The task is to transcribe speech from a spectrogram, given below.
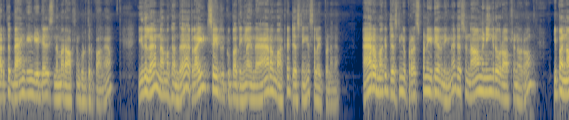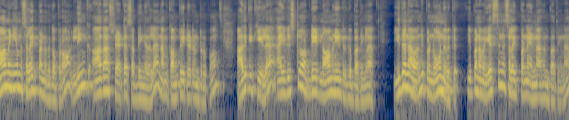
அடுத்து பேங்கிங் டீட்டெயில்ஸ் இந்த மாதிரி ஆப்ஷன் கொடுத்துருப்பாங்க. இதில் நமக்கு அந்த ரைட் சைடு இருக்குது பார்த்தீங்களா இந்த ஏரோ மார்க்கை ஜஸ்ட் நீங்கள் செலக்ட் பண்ணுங்கள் ஏரோ மார்க்கை ஜஸ்ட் நீங்கள் ப்ரெஸ் பண்ணிக்கிட்டே இருந்தீங்கன்னா ஜஸ்ட் நாமினிங்கிற ஒரு ஆப்ஷன் வரும். இப்போ நாமினியம் செலக்ட் பண்ணதுக்கப்புறம் லிங்க் ஆதார் ஸ்டேட்டஸ் அப்படிங்கிறதுல நம்ம கம்ப்ளீட்டட்னு இருக்கும். அதுக்கு கீழே ஐ விஷ் டு அப்டேட் நாமினின்னு இருக்குது பார்த்தீங்களா இதை நான் வந்து இப்போ நோன் இருக்குது இப்போ நம்ம எஸ்ன்னு செலக்ட் பண்ண என்ன ஆகுன்னு பார்த்தீங்கன்னா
